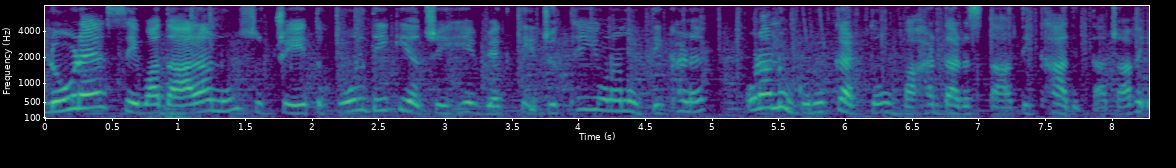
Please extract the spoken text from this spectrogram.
ਲੋੜ ਹੈ ਸੇਵਾਦਾਰਾਂ ਨੂੰ ਸੁਚੇਤ ਹੋਣ ਦੀ ਕਿ ਅਜਿਹੇ ਵਿਅਕਤੀ ਜਿੱਥੇ ਹੀ ਉਹਨਾਂ ਨੂੰ ਦਿਖਣ ਉਹਨਾਂ ਨੂੰ ਗੁਰੂ ਘਰ ਤੋਂ ਬਾਹਰ ਦਾ ਰਸਤਾ ਦਿਖਾ ਦਿੱਤਾ ਜਾਵੇ।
